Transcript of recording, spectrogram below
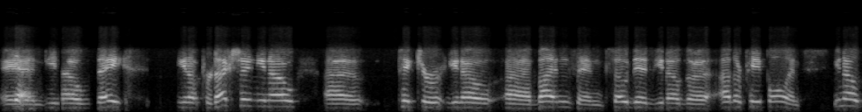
And you know, they you know, production, you know, uh picture, you know, uh buttons and so did, you know, the other people and you know,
